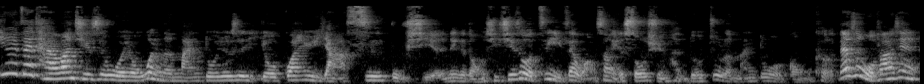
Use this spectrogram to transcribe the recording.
因为在台湾，其实我有问了蛮多，就是有关于雅思补习的那个东西。其实我自己在网上也搜寻很多，做了蛮多的功课。但是我发现，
